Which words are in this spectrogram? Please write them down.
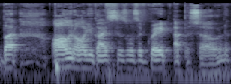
But all in all, you guys, this was a great episode.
